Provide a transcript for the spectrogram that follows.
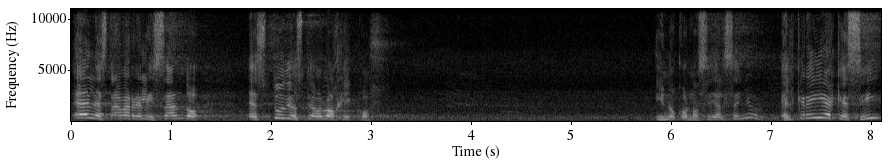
Él estaba realizando estudios teológicos y no conocía al Señor. Él creía que sí,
